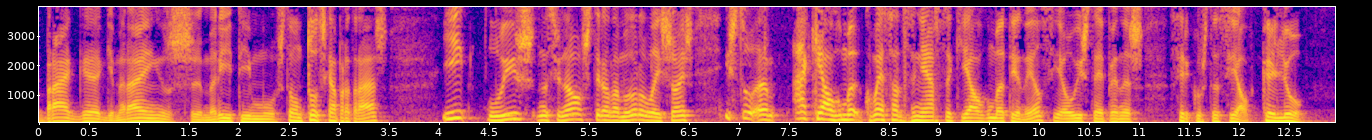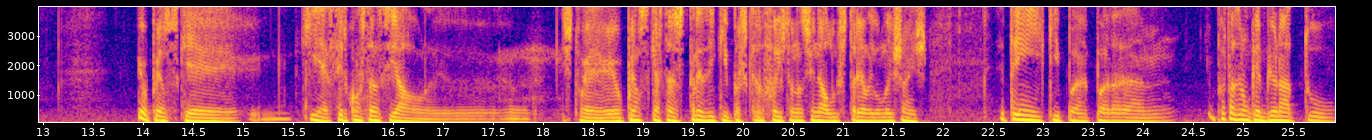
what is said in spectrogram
Braga, Guimarães, Marítimo, estão todos cá para trás. E Luís, Nacional, Estrela da Amadora, Leixões, isto, há aqui alguma, começa a desenhar-se aqui alguma tendência ou isto é apenas circunstancial? Calhou? Eu penso que é, que é circunstancial. Isto é, eu penso que estas três equipas que referiste, o Nacional, o Estrela e o Leixões, têm equipa para, para fazer um campeonato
